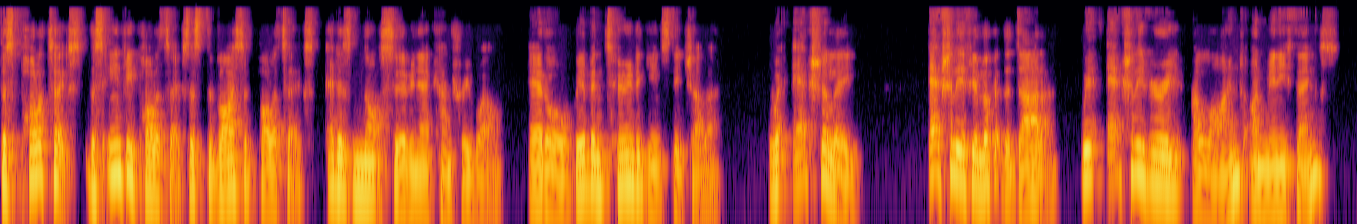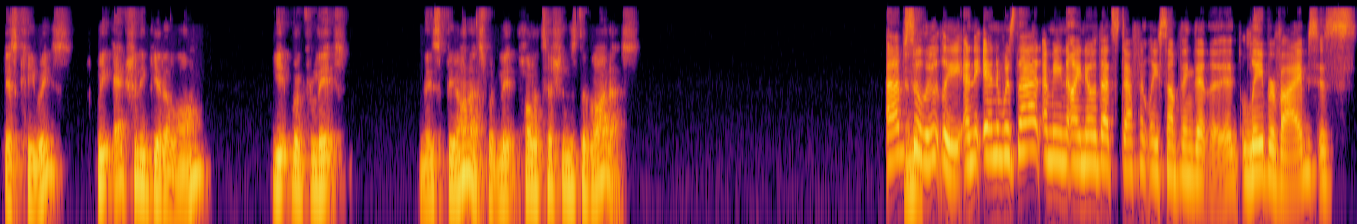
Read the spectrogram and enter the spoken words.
this politics, this envy politics, this divisive politics, it is not serving our country well at all. We have been turned against each other. We're actually, actually, if you look at the data, we're actually very aligned on many things as Kiwis. We actually get along, yet we've let, let's be honest, we've let politicians divide us. Absolutely. And, and was that I mean I know that's definitely something that uh, labor vibes is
